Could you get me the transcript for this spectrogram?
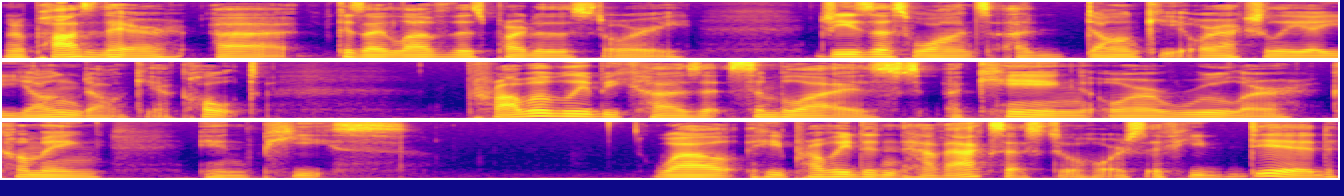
going to pause there because uh, I love this part of the story. Jesus wants a donkey, or actually a young donkey, a colt, probably because it symbolized a king or a ruler coming in peace. While he probably didn't have access to a horse, if he did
